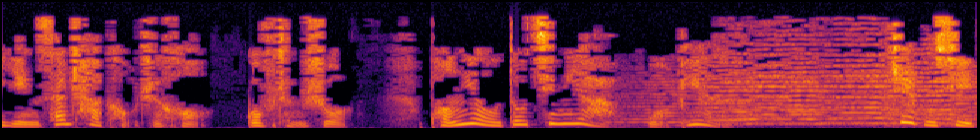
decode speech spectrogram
影《三岔口》之后，郭富城说：“朋友都惊讶我变了。”这部戏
